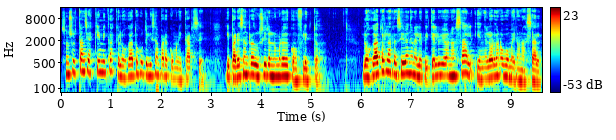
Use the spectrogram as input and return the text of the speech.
son sustancias químicas que los gatos utilizan para comunicarse y parecen reducir el número de conflictos. Los gatos las reciben en el epitelio nasal y en el órgano vomeronasal.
